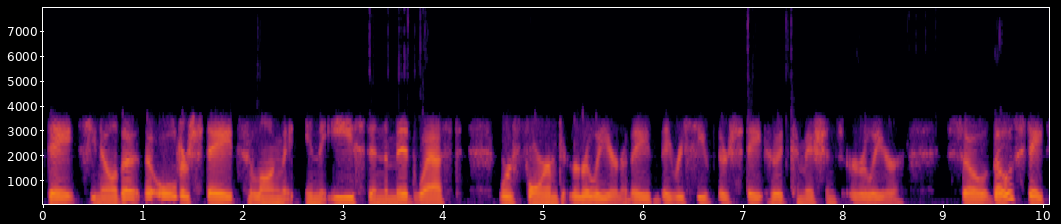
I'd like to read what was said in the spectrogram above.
states. You know, the the older states along the in the east and the Midwest were formed earlier. They they received their statehood commissions earlier. So those states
